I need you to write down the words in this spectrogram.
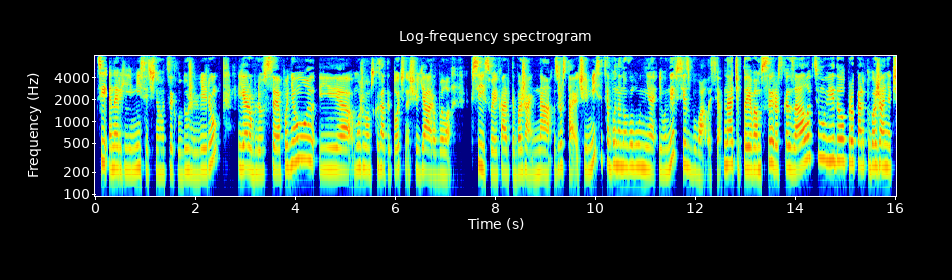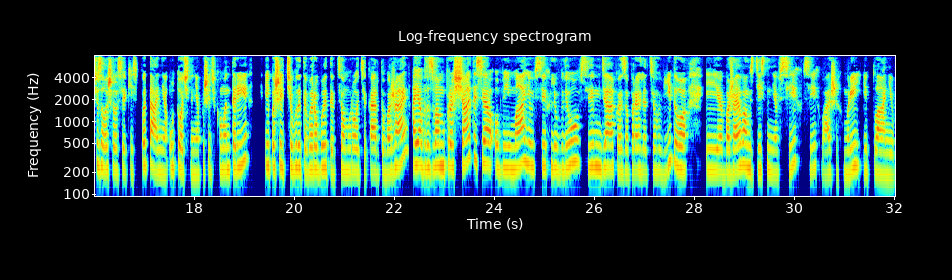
Ці енергії місячного циклу дуже вірю, я роблю все по ньому. І можу вам сказати точно, що я робила всі свої карти бажань на зростаючий місяць або на новолуння, і вони всі збувалися. Начебто я вам все розказала в цьому відео про карту бажань. Якщо залишилися якісь питання, уточнення, пишіть в коментарі. І пишіть, чи будете ви робити в цьому році карту бажань. А я буду з вами прощатися. Обіймаю всіх, люблю. Всім дякую за перегляд цього відео і бажаю вам здійснення всіх всіх ваших мрій і планів.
